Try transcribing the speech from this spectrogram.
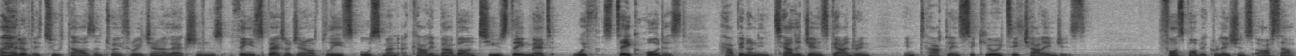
Ahead of the 2023 general elections, the Inspector General of Police, Usman Alkali Baba, on Tuesday met with stakeholders helping on intelligence gathering in tackling security challenges. First Public Relations Officer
